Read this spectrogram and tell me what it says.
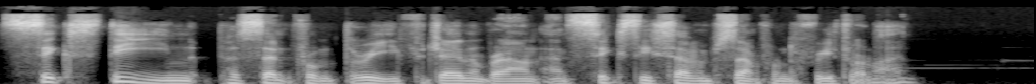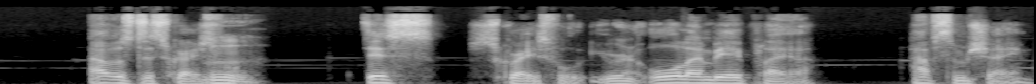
16% from three for Jaylen Brown, and 67% from the free throw line. That was disgraceful. Mm. Disgraceful. You're an all NBA player. Have some shame.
